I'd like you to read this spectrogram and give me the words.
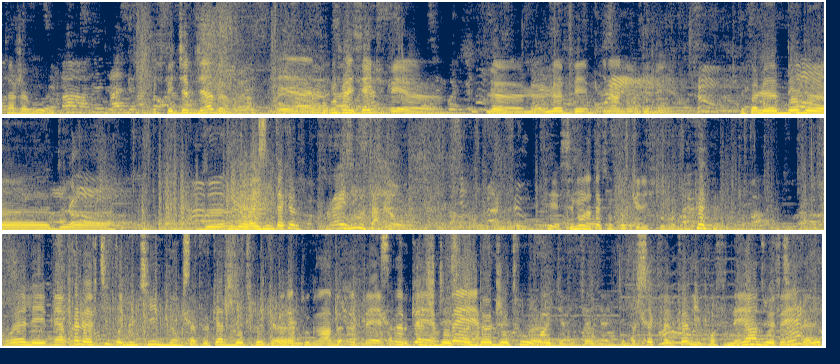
Putain, j'avoue. ouais. Tu fais jab jab, et euh, pour contrer la SDI, tu fais euh, le, le, B. Il a un nom, j'ai oublié. C'est quoi le B de. de. de. le Rising Tackle? Rising Tackle Ces noms d'attaque sont trop stylés, je suis trop. Ouais, les... mais après le F-tilt est multiple donc ça peut catch des trucs. euh, tout grab, upper, ça peut upper, catch des dodge et tout. euh. Oh, je sais que Falcon il profite bien du F-tilt.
